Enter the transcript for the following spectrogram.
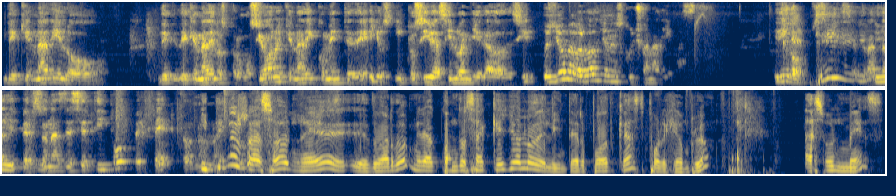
de que nadie lo de, de que nadie los promocione, que nadie comente de ellos, inclusive así lo han llegado a decir. Pues yo la verdad yo no escucho a nadie más. Y digo, Sí, si se trata y- de personas de ese tipo, perfecto, ¿no? Y tienes razón, ¿eh, Eduardo? Mira, cuando saqué yo lo del Interpodcast, por ejemplo, hace un mes,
